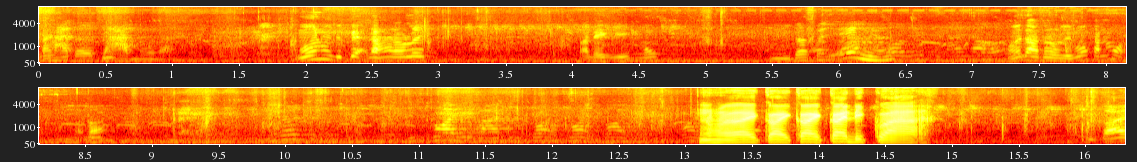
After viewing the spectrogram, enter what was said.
Xả đỡ tạm rồi nè. งอนมันจะเปะดาเราเลยอันนี้กี่งงมีดาใส่เองเนี่ยหอยดาเราเลยมั้งกันหมด เฮ้ยก้อยก้อยก้อยดีกว่าตาย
